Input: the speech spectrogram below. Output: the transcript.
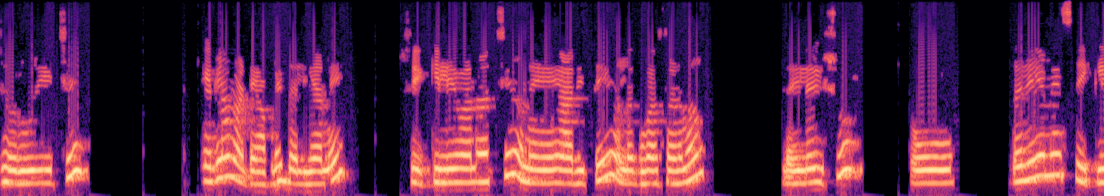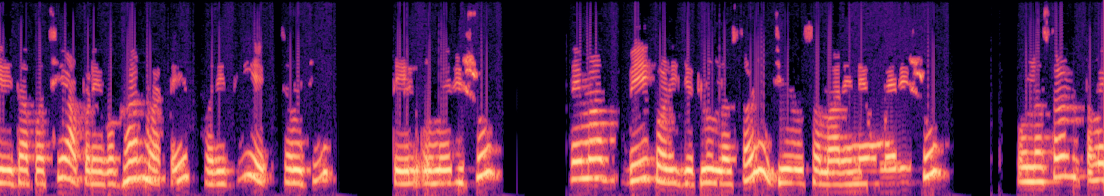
જરૂરી છે. એટલા માટે આપણે દલિયાને શેકી લેવાના છે અને આ રીતે અલગ વાસણમાં લઈ લઈશું. તો દલિયાને શેકી લીધા પછી આપણે વઘાર માટે ફરીથી એક ચમચી તેલ ઉમેરીશું. તેમાં બે કળી જેટલું લસણ જીરું સમારીને ઉમેરીશું. તો લસણ તમે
